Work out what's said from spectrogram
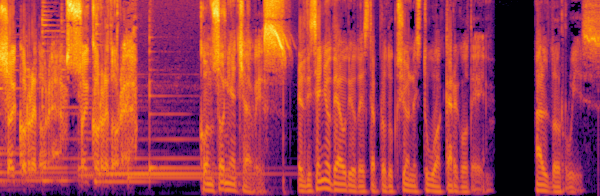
Soy corredora, soy corredora. Con Sonia Chávez. El diseño de audio de esta producción estuvo a cargo de Aldo Ruiz.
